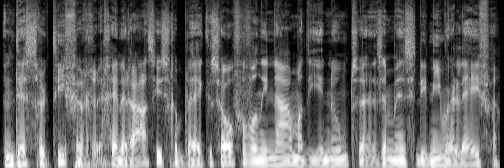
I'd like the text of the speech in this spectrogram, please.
Een destructieve ge- generatie is gebleken. Zoveel van die namen die je noemt zijn, zijn mensen die niet meer leven.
